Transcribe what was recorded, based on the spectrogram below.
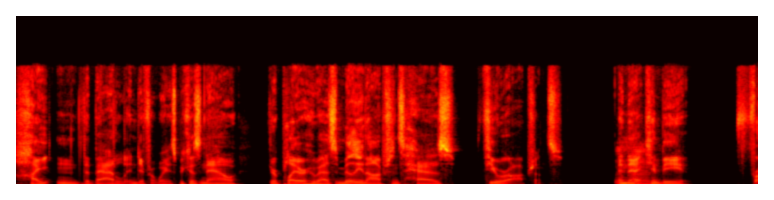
heighten the battle in different ways because now your player who has a million options has fewer options, and that Mhm. can be fr-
